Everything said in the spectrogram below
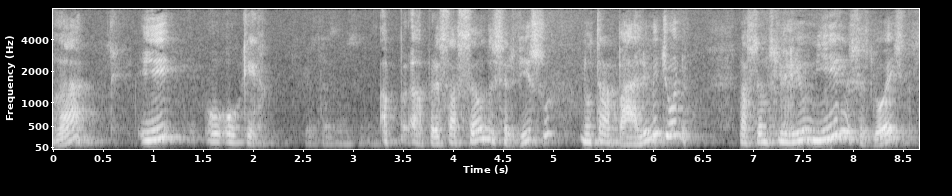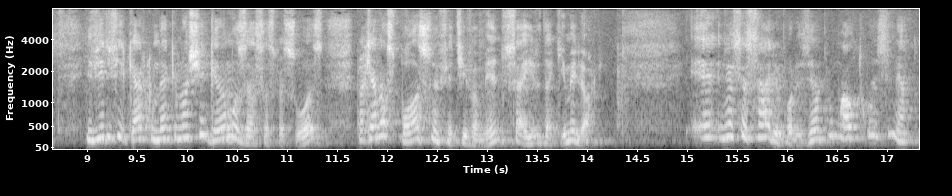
é? e o, o quê? A, a prestação de serviço no trabalho mediúnico. Nós temos que reunir esses dois e verificar como é que nós chegamos a essas pessoas para que elas possam efetivamente sair daqui melhor. É necessário, por exemplo, um autoconhecimento.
